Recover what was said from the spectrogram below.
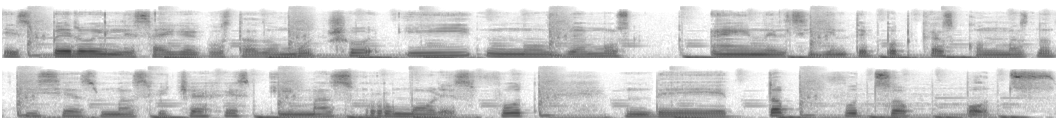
espero y les haya gustado mucho y nos vemos en el siguiente podcast con más noticias, más fichajes y más rumores food de Top Food Pots.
